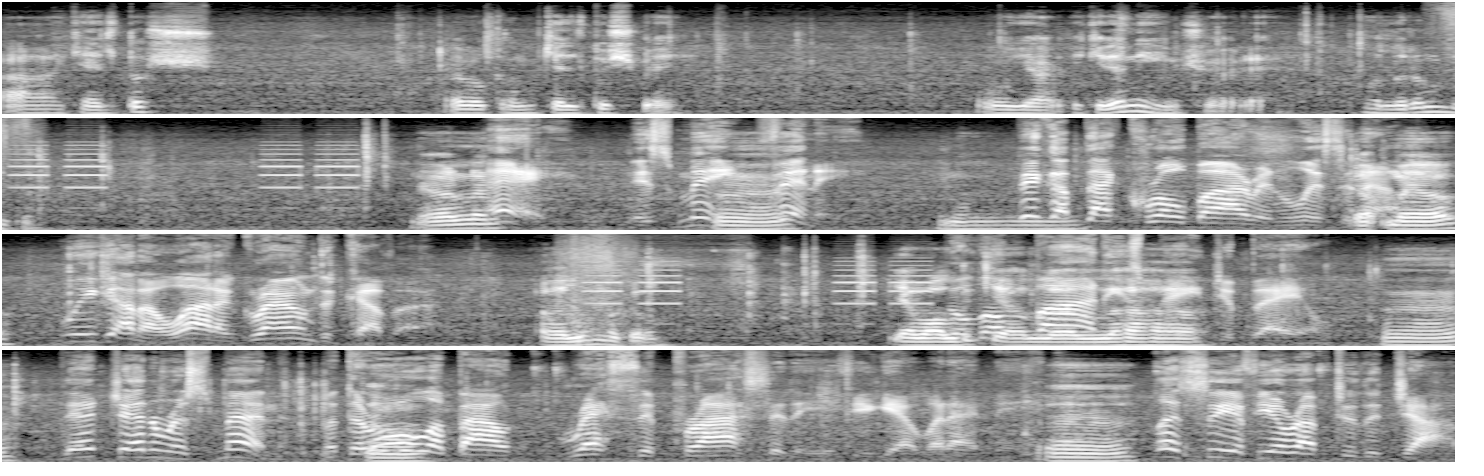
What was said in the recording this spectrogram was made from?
Aa Keltoş. Hadi bakalım Keltoş Bey. O yerdeki de neymiş öyle? Alırım bir de. Ne var lan? Hey, it's me, Vinny. Hmm, Pick up that crowbar and listen Yapma up. ya. We got a lot of ground to cover. Alalım bakalım. Ya aldık ya Allah Allah. You They're generous men, but they're Tamam. all about reciprocity, if you get what I mean. Ha. Let's see if you're up to the job.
